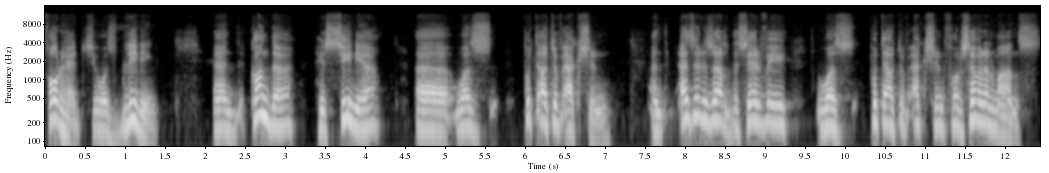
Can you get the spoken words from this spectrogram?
forehead. She was bleeding. And Conder his senior, uh, was put out of action. And as a result, the survey was put out of action for several months.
